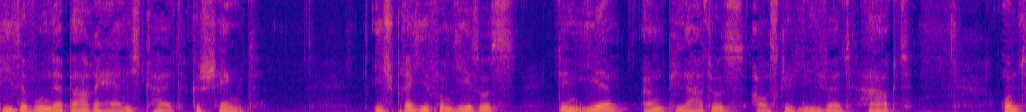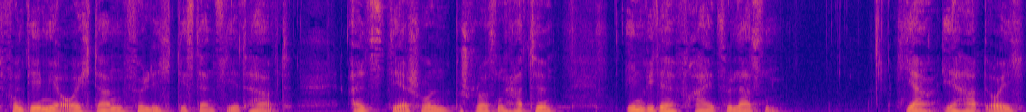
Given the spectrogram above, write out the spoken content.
diese wunderbare Herrlichkeit geschenkt. Ich spreche von Jesus, den ihr an Pilatus ausgeliefert habt und von dem ihr euch dann völlig distanziert habt, als der schon beschlossen hatte, ihn wieder frei zu lassen. Ja, ihr habt euch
